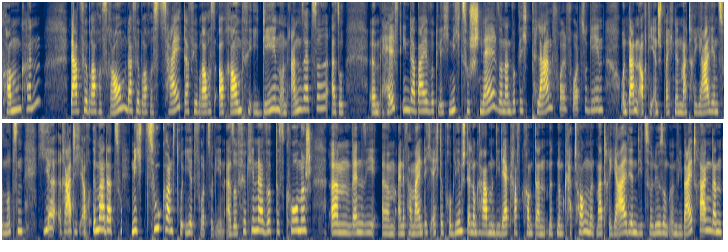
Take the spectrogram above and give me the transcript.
kommen können. Dafür braucht es Raum, dafür braucht es Zeit, dafür braucht es auch Raum für Ideen und Ansätze. Also ähm, helft ihnen dabei, wirklich nicht zu schnell, sondern wirklich planvoll vorzugehen und dann auch die entsprechenden Materialien zu nutzen. Hier rate ich auch immer dazu, nicht zu konstruiert vorzugehen. Also für Kinder wirkt es komisch, ähm, wenn sie ähm, eine vermeintlich echte Problemstellung haben und die Lehrkraft kommt dann mit einem Karton mit Materialien, die zur Lösung irgendwie beitragen, dann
